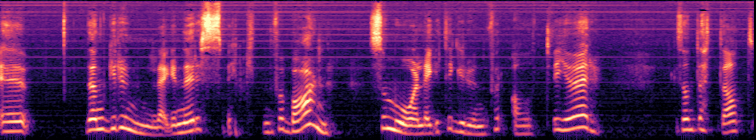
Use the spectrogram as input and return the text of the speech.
eh, den grunnleggende respekten for barn som må legge til grunn for alt vi gjør. Dette at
